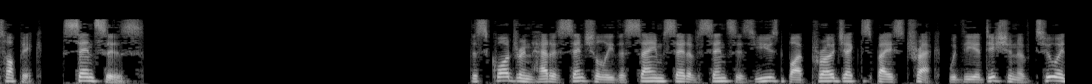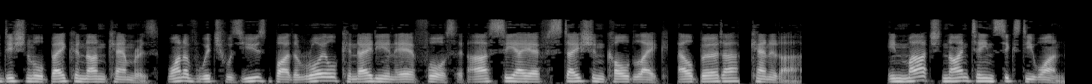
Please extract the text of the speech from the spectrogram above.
Sensors The squadron had essentially the same set of sensors used by Project Space Track, with the addition of two additional Baker Nunn cameras, one of which was used by the Royal Canadian Air Force at RCAF Station Cold Lake, Alberta, Canada. In March 1961,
